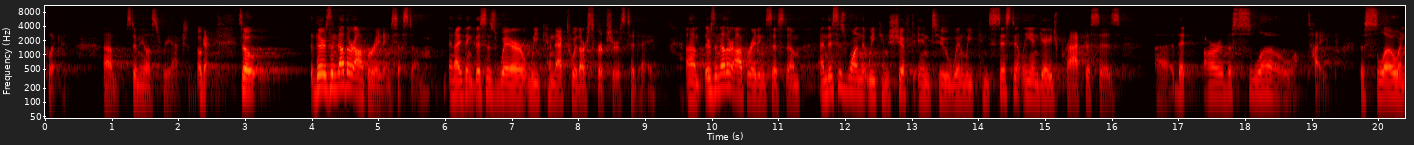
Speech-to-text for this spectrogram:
click it. Um, stimulus reaction. Okay, so there's another operating system, and I think this is where we connect with our scriptures today. Um, there's another operating system and this is one that we can shift into when we consistently engage practices uh, that are the slow type, the slow and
